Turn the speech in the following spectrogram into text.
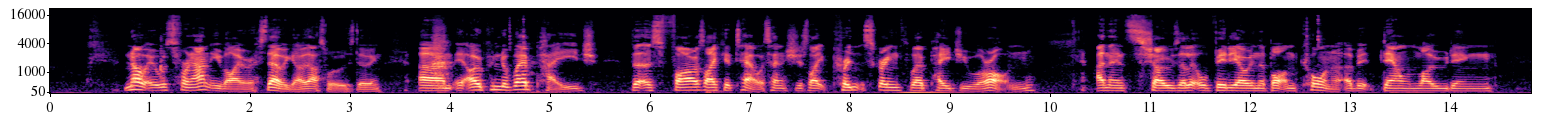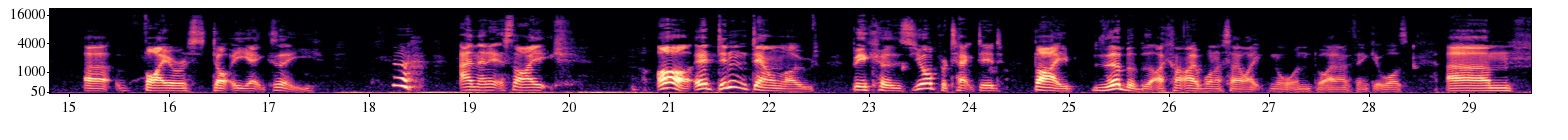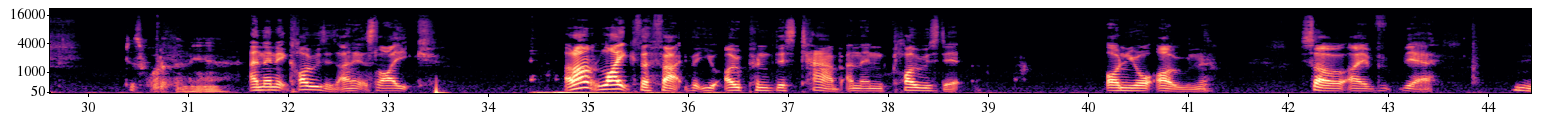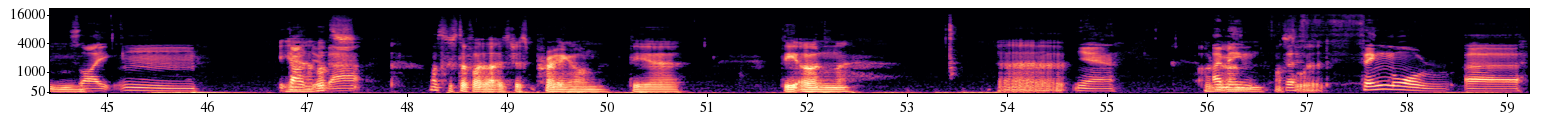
No, it was for an antivirus. There we go. That's what it was doing. Um, it opened a web page that, as far as I could tell, essentially just like print screens the web page you were on, and then shows a little video in the bottom corner of it downloading uh, virus.exe. and then it's like, oh, it didn't download because you're protected by blah blah blah. I can't. I want to say like Norton, but I don't think it was. Um, Just one of them, yeah. and then it closes, and it's like, I don't like the fact that you opened this tab and then closed it on your own. So I've yeah, Hmm. it's like, mm, yeah don't do lots, that. Lots of stuff like that is just preying on the uh, the un. Uh, Yeah. un, I mean, un- what's the the word? thing more. uh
